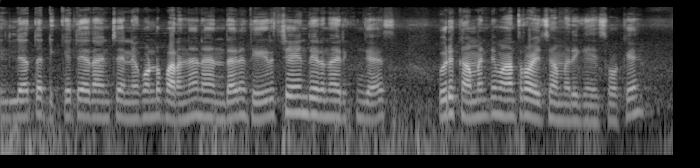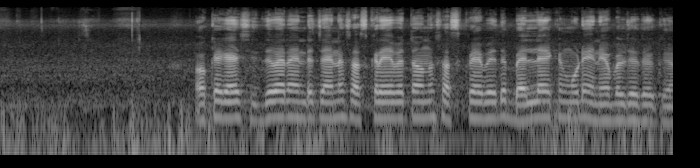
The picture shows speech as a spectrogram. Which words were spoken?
ഇല്ലാത്ത ടിക്കറ്റ് ഏതാണെന്ന് വെച്ചാൽ എന്നെ കൊണ്ട് പറഞ്ഞാൽ ഞാൻ എന്തായാലും തീർച്ചയായും തരുന്നതായിരിക്കും ഗ്യാസ് ഒരു കമന്റ് മാത്രം അയച്ചാൽ മതി ഗ്യാസ് ഓക്കെ ഓക്കെ ഗൈസ് ഇതുവരെ എന്റെ ചാനൽ സബ്സ്ക്രൈബ് ചെയ്തോ ഒന്ന് സബ്സ്ക്രൈബ് ചെയ്ത് ബെല്ലൈക്കൺ കൂടി എനേബിൾ ചെയ്ത് വെക്കുക.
